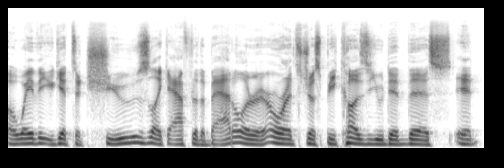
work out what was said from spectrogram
a way that you get to choose like after the battle or or it's just because you did this it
